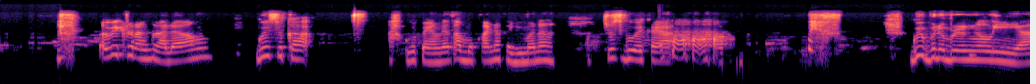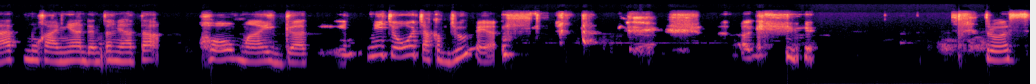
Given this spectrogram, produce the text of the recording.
tapi kadang-kadang gue suka ah gue pengen lihat ah mukanya kayak gimana. Terus gue kayak gue bener-bener ngeliat mukanya dan ternyata oh my god ini cowok cakep juga ya. Oke. Okay. terus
